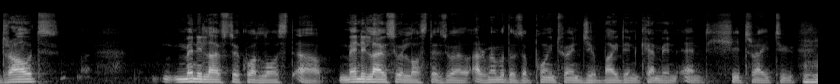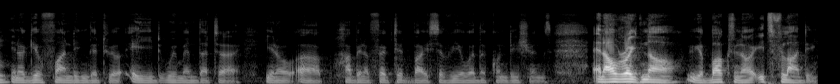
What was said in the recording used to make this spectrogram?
drought. Many livestock were lost. Uh, many lives were lost as well. I remember there was a point when Jill Biden came in and she tried to, you know, give funding that will aid women that, uh, you know, uh, have been affected by severe weather conditions. And now, right now, we are back to now it's flooding.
